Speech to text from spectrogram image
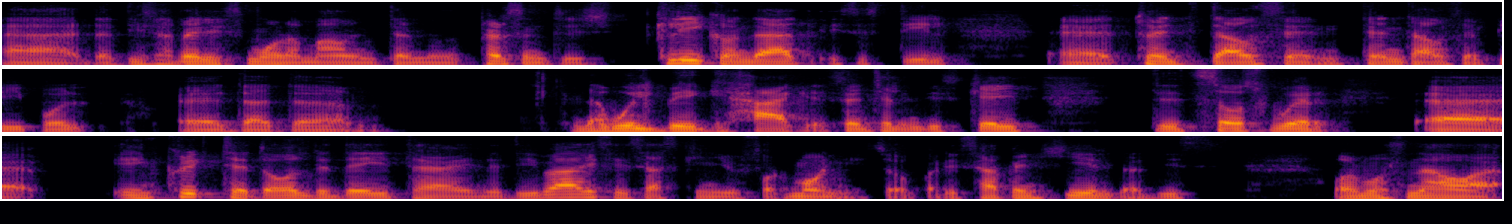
uh, that is a very small amount in terms of percentage, click on that, it's still uh, 20,000, 10,000 people uh, that, um, that will be hacked. Essentially, in this case, the software uh, encrypted all the data in the device, it's asking you for money. So what is happening here that is almost now a,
